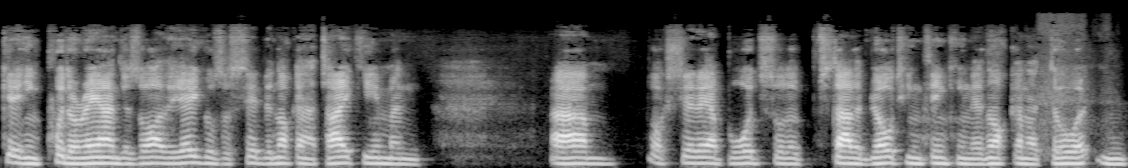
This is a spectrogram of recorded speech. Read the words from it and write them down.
getting put around as oh, the Eagles have said they're not going to take him. And um, like I said, our board sort of started melting, thinking they're not going to do it. And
